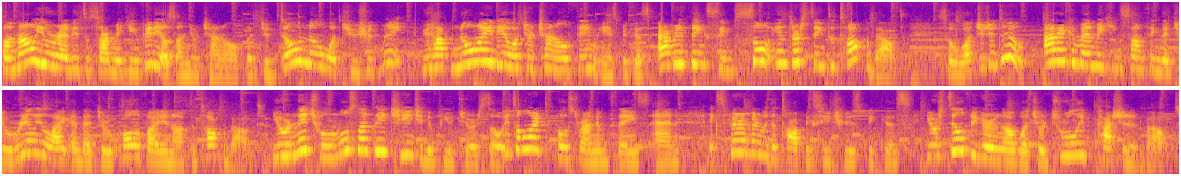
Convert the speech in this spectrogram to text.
So now you're ready to start making videos on your channel, but you don't know what you should make. You have no idea what your channel theme is because everything seems so interesting to talk about. So what should you do? I recommend making something that you really like and that you're qualified enough to talk about. Your niche will most likely change in the future, so it's alright to post random things and experiment with the topics you choose because you're still figuring out what you're truly passionate about.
